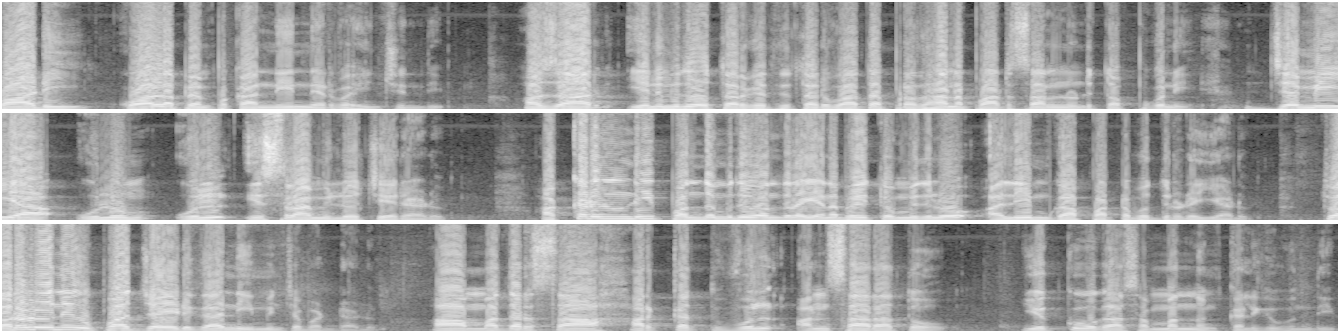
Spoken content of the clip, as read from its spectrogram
పాడి కోళ్ళ పెంపకాన్ని నిర్వహించింది. అజార్ ఎనిమిదవ తరగతి తరువాత ప్రధాన పాఠశాల నుండి తప్పుకుని జమియా ఉలుం ఉల్ ఇస్లామీలో చేరాడు. అక్కడి నుండి పంతొమ్మిది వందల ఎనభై తొమ్మిదిలో అలీంగా పట్టభద్రుడయ్యాడు. త్వరలోనే ఉపాధ్యాయుడిగా నియమించబడ్డాడు. ఆ మదర్సా హర్కత్ ఉల్ అన్సారాతో ఎక్కువగా సంబంధం కలిగి ఉంది.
